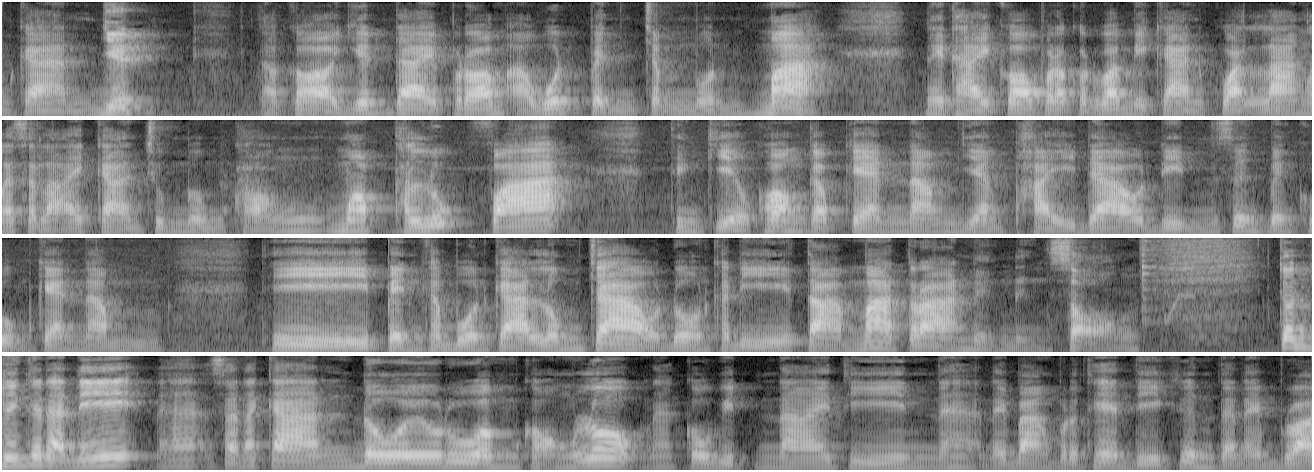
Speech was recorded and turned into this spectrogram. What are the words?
ำการยึด แล้วก็ยึดได้พร้อมอาวุธเป็นจำนวนมาก ในไทยก็ปรากฏว่ามีการกวาดล้างและสลายการชุมนุมของม็อบทะลุฟ้า ที่เกี่ยวข้องกับแกนนำอย่างไผ่ดาวดิน ซึ่งเป็นกลุ่มแกนนำที่เป็นขบวนการล้มเจ้า โดนคดีตามมาตรา 112 จนถึงขนาดนี้นะฮะสถานการณ์โดยรวมของโลกนะโควิด -19 นะฮะในบางประเทศดีขึ้น แต่ในบรา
